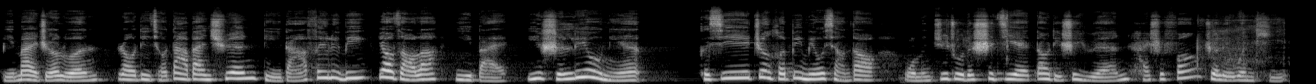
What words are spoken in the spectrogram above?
比麦哲伦绕地球大半圈抵达菲律宾要早了一百。一十六年，可惜郑和并没有想到我们居住的世界到底是圆还是方这类问题，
